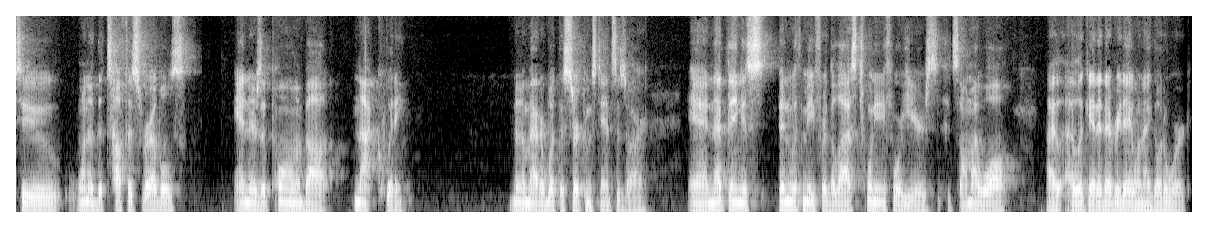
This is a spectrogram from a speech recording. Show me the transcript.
to one of the toughest rebels, and there's a poem about not quitting, no matter what the circumstances are. And that thing has been with me for the last 24 years. It's on my wall. I, I look at it every day when I go to work.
